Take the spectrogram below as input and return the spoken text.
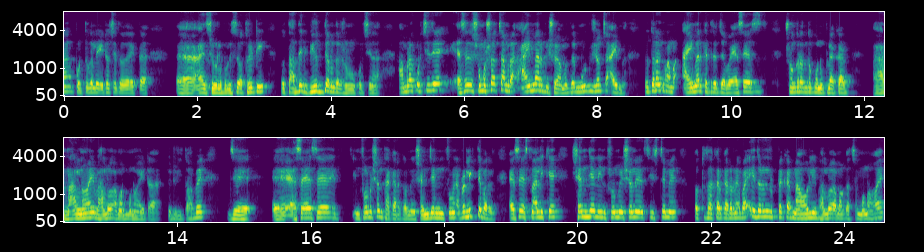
না পর্তুগালে এটা হচ্ছে তাদের একটা আইন শৃঙ্খলা পুলিশ অথরিটি, তো তাদের বিরুদ্ধে আমরা সমর্থন করছি না। আমরা করছি যে এস এস সমস্যা হচ্ছে আমরা আইমার বিষয়, আমাদের মূল বিষয় হচ্ছে আইমা সুতরাং আমরা আইমার ক্ষেত্রে যাব। এস এস সংক্রান্ত কোনো প্ল্যাকার্ড না নেওয়াই ভালো। আমার মনে হয় এটা জটিলতা হবে যে এস এস এ ইনফরমেশন থাকার কারণে সেনজেন ইনফরমেশন আপনারা লিখতে পারেন। এস এস না লিখে সেনজেন ইনফরমেশনের সিস্টেমে তথ্য থাকার কারণে বা এই ধরনের প্ল্যাকার্ড না হলেই ভালো আমার কাছে মনে হয়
